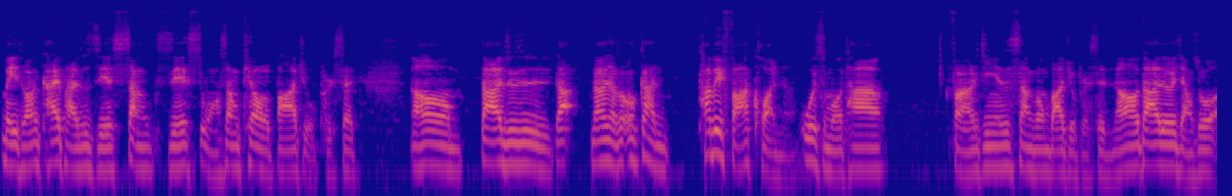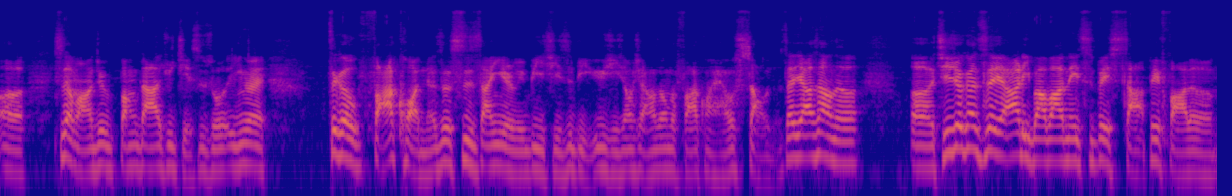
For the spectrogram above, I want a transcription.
美团开盘就直接上，直接往上跳了八九 percent，然后大家就是大，然后想说，哦干，他被罚款了，为什么他反而今天是上攻八九 percent？然后大家就会讲说，呃，市场马上就帮大家去解释说，因为这个罚款呢，这四十三亿人民币其实比预期中想象中的罚款还要少的，再加上呢。呃，其实就跟之前阿里巴巴那次被杀被罚了，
